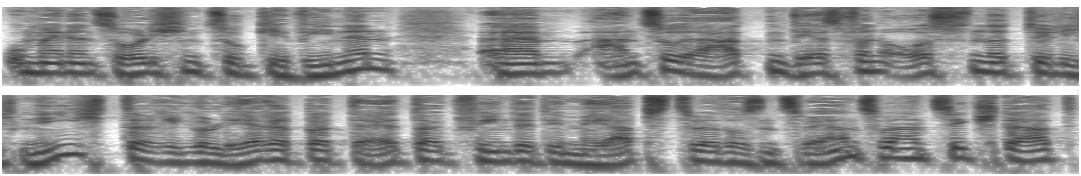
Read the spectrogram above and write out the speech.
um einen solchen zu gewinnen. Ähm, anzuraten wäre es von außen natürlich nicht. Der reguläre Parteitag findet im Herbst 2022 statt.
